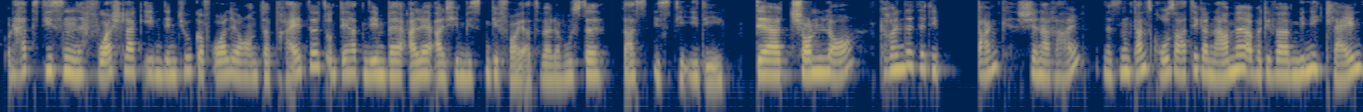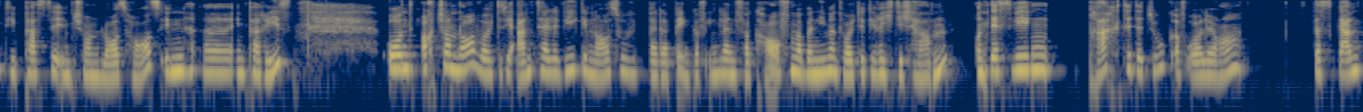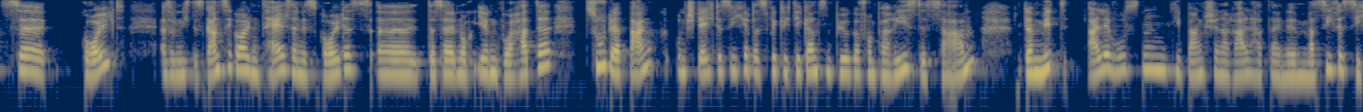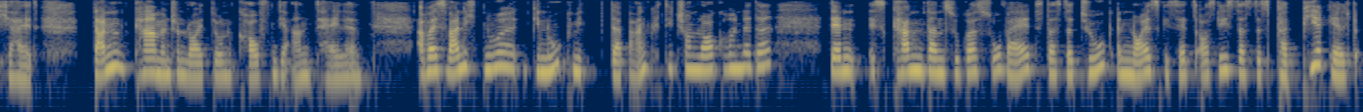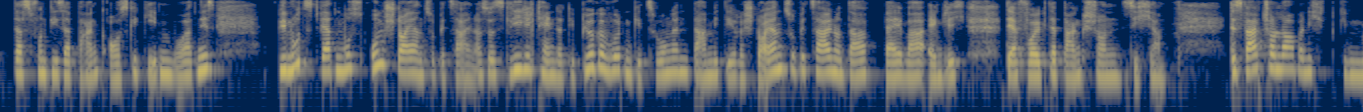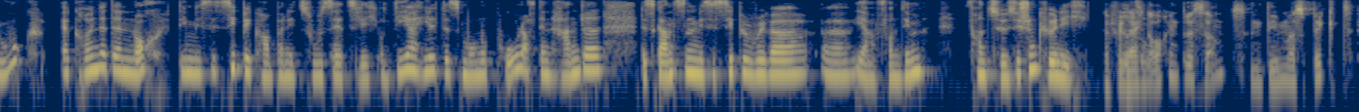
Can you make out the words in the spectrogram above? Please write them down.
und hat diesen Vorschlag eben den Duke of Orleans unterbreitet und der hat nebenbei alle Alchemisten gefeuert, weil er wusste, das ist die Idee. Der John Law gründete die Bank General. Das ist ein ganz großartiger Name, aber die war mini klein, die passte in John Laws Haus in, äh, in Paris. Und auch John Law wollte die Anteile wie genauso wie bei der Bank of England verkaufen, aber niemand wollte die richtig haben. Und deswegen brachte der Duke of Orleans das ganze Gold, also nicht das ganze Gold, ein Teil seines Goldes, äh, das er noch irgendwo hatte, zu der Bank und stellte sicher, dass wirklich die ganzen Bürger von Paris das sahen, damit alle wussten, die Bank General hat eine massive Sicherheit. Dann kamen schon Leute und kauften die Anteile. Aber es war nicht nur genug mit der Bank, die John Law gründete. Denn es kam dann sogar so weit, dass der Duke ein neues Gesetz ausließ, dass das Papiergeld, das von dieser Bank ausgegeben worden ist, benutzt werden muss, um Steuern zu bezahlen. Also das Legal Tender. Die Bürger wurden gezwungen, damit ihre Steuern zu bezahlen und dabei war eigentlich der Erfolg der Bank schon sicher. Das war John Law aber nicht genug. Er gründete noch die Mississippi Company zusätzlich und die erhielt das Monopol auf den Handel des ganzen Mississippi River äh, ja, von dem französischen König. Ja, vielleicht also, auch interessant in dem Aspekt,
